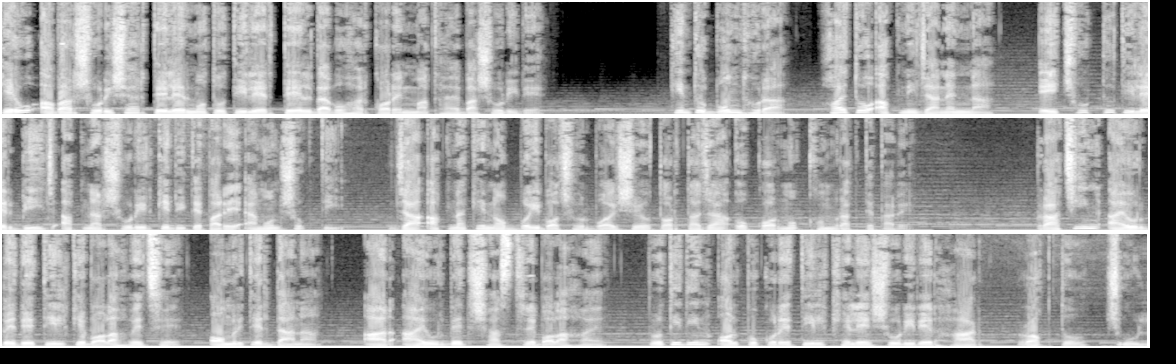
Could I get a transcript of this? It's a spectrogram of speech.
কেউ আবার সরিষার তেলের মতো তিলের তেল ব্যবহার করেন মাথায় বা শরীরে। কিন্তু বন্ধুরা, হয়তো আপনি জানেন না, এই ছোট্ট তিলের বীজ আপনার শরীরকে দিতে পারে এমন শক্তি। যা আপনাকে নব্বই বছর বয়সেও তরতাজা ও কর্মক্ষম রাখতে পারে। প্রাচীন আয়ুর্বেদে তিলকে বলা হয়েছে, অমৃতের দানা, আর আয়ুর্বেদ শাস্ত্রে বলা হয়, প্রতিদিন অল্প করে তিল খেলে শরীরের হাড়, রক্ত, চুল,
